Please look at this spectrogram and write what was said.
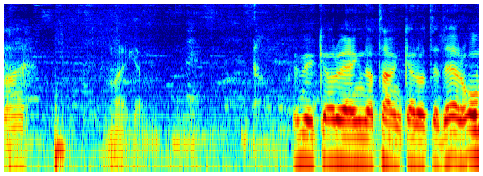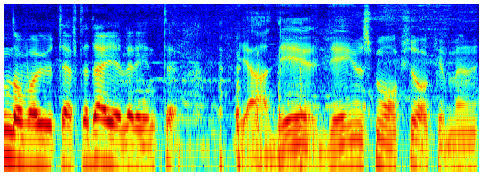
Nej. Man kan- Hur mycket har du ägnat tankar åt det där? Om de var ute efter dig eller inte? Ja, det, det är ju en smaksak. Men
